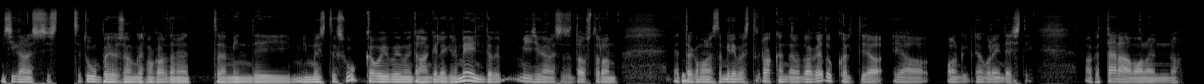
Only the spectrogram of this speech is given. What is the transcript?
mis iganes siis see tuumpõhjus on, kas ma kardan, et mind ei, mind mõistetakse hukka või, või ma tahan kellelegi meeldida või mis iganes see taustal on. et aga ma olen seda millegipärast rakendanud väga edukalt ja, ja on kõik nagu läinud hästi. aga täna ma olen noh,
